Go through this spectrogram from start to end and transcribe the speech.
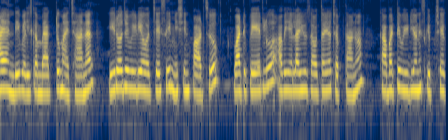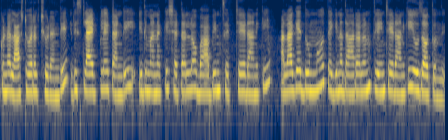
హాయ్ అండి welcome back to my channel. ఈరోజు వీడియో వచ్చేసి మిషన్ పార్ట్స్. వాటి పేర్లు అవి ఎలా యూజ్ అవుతాయో చెప్తాను. కాబట్టి వీడియోని స్కిప్ చేయకుండా లాస్ట్ వరకు చూడండి. ఇది స్లైడ్ ప్లేట్ అండి. ఇది మనకి షటల్లో బాబిన్ సెట్ చేయడానికి అలాగే దుమ్ము తెగిన దారాలను క్లీన్ చేయడానికి యూజ్ అవుతుంది.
